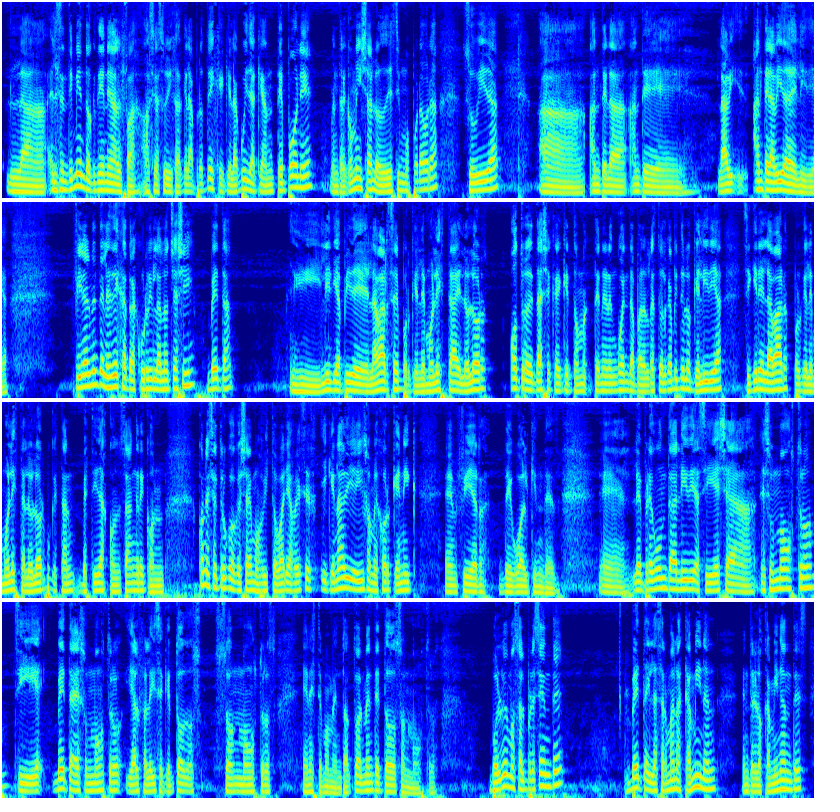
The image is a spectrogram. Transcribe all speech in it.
la, el sentimiento que tiene Alfa hacia su hija, que la protege, que la cuida, que antepone, entre comillas, lo decimos por ahora, su vida a, ante, la, ante, la, ante la vida de Lidia. Finalmente les deja transcurrir la noche allí, Beta, y Lidia pide lavarse porque le molesta el olor otro detalle que hay que tener en cuenta para el resto del capítulo, que Lidia se quiere lavar porque le molesta el olor, porque están vestidas con sangre, con, con ese truco que ya hemos visto varias veces y que nadie hizo mejor que Nick en Fear the Walking Dead. Eh, le pregunta a Lidia si ella es un monstruo, si Beta es un monstruo y Alfa le dice que todos son monstruos en este momento. Actualmente todos son monstruos. Volvemos al presente. Beta y las hermanas caminan entre los caminantes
